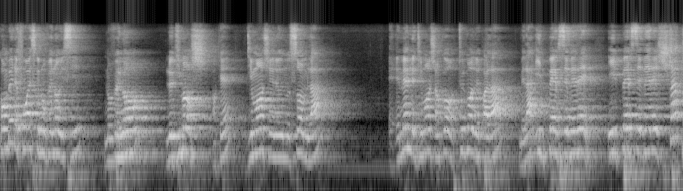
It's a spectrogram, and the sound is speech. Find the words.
combien de fois est-ce que nous venons ici? Nous venons le dimanche, ok? Dimanche, nous, sommes là. Et même le dimanche encore, tout le monde n'est pas là. Mais là, il persévérait. Il persévérait chaque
